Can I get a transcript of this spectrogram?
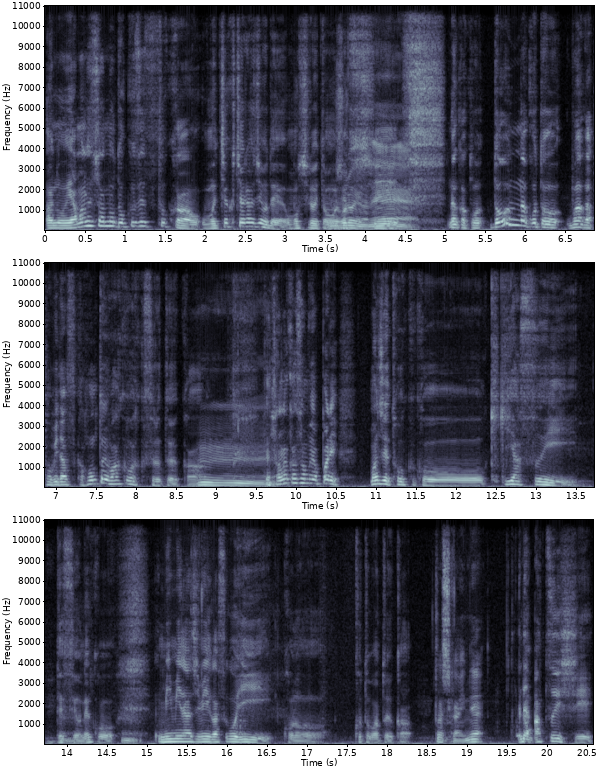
あの、山根さんの毒舌とか、めちゃくちゃラジオで面白いと思いますし。面白いよねなんかこう、どんな言葉が飛び出すか、本当にワクワクするというか。うん。で、田中さんもやっぱり、マジでトークこう、聞きやすいですよね、こう、耳なじみがすごいいいこの言葉というか確かにね。で熱いし、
